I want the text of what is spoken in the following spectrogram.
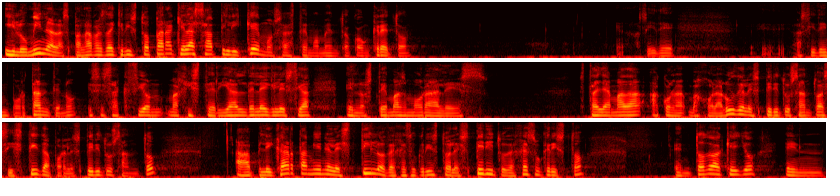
ilumina las palabras de Cristo para que las apliquemos a este momento concreto. Así de, eh, así de importante, ¿no? Es esa acción magisterial de la Iglesia en los temas morales. Está llamada bajo la luz del Espíritu Santo, asistida por el Espíritu Santo, a aplicar también el estilo de Jesucristo, el espíritu de Jesucristo, en todo aquello, en,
